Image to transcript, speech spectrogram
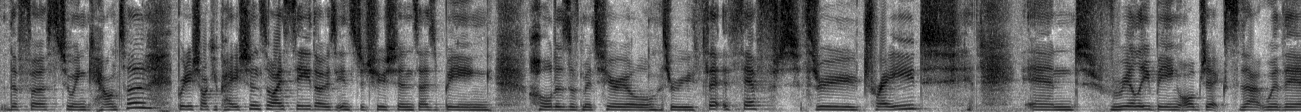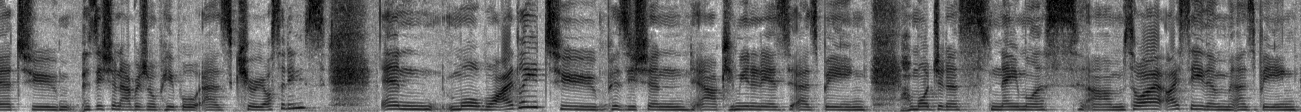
the first to encounter British occupation. So I see those institutions as being holders of material through th- theft, through trade, and really being objects that were there to position Aboriginal people as curiosities and more widely to position our community as, as being homogenous, nameless. Um, so I, I see them as being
